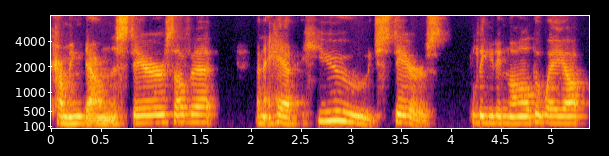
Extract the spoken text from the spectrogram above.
coming down the stairs of it, and it had huge stairs leading all the way up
